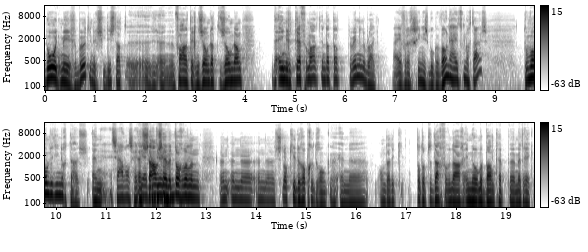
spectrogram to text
nooit meer gebeurd in de geschiedenis. Dat uh, een vader tegen een zoon, dat de zoon dan de enige treffer maakt en dat dat de winnende blijkt. Maar even voor de geschiedenisboeken, woonde hij toen nog thuis? Toen woonde hij nog thuis. En, en s'avonds heb en s'avonds hebben we toch wel een, een, een, een, een slokje erop gedronken. En uh, omdat ik tot op de dag van vandaag een enorme band heb uh, met Rick.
